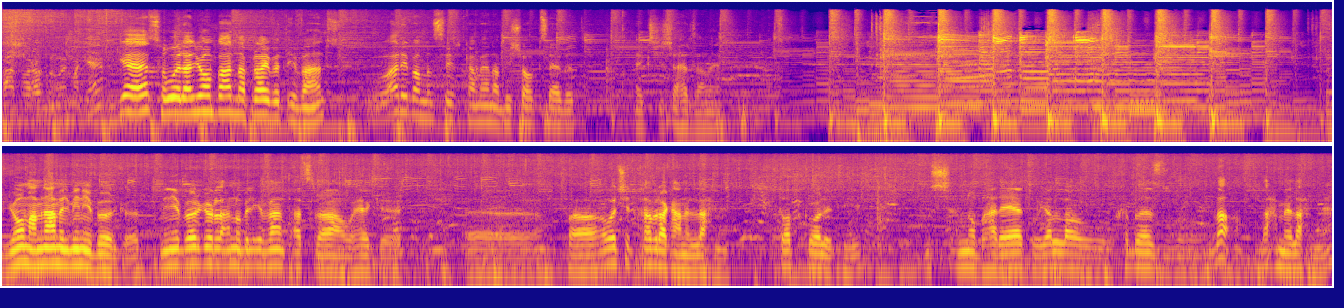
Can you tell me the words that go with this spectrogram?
بعد وراكم وين ما كان؟ yes هو لليوم بعدنا private event وقريبا بنصير كمان بشوب ثابت هيك شي شهر زمان اليوم عم نعمل mini burger mini burger لأنه بال event اسرع وهيك آه، فاول شيء تخبرك عن اللحمه top quality مش انه بهارات ويلا وخبز و... لا لحمه لحمه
